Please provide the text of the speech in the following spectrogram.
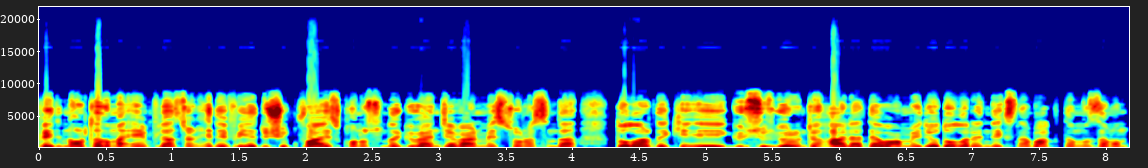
Fed'in ortalama enflasyon hedefiyle düşük faiz konusunda güvence vermesi sonrasında dolardaki e, güçsüz görüntü hala devam ediyor. Dolar endeksine baktığımız zaman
